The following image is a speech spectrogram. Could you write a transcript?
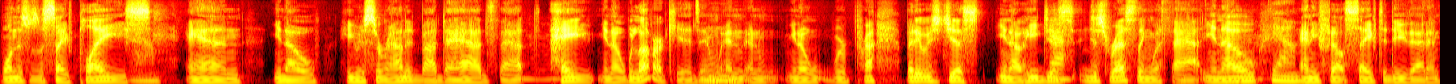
one, this was a safe place. Yeah. And, you know, he was surrounded by dads that, mm-hmm. hey, you know, we love our kids and, mm-hmm. and, and, you know, we're proud. But it was just, you know, he just, yeah. just wrestling with that, you know, yeah. and he felt safe to do that. And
